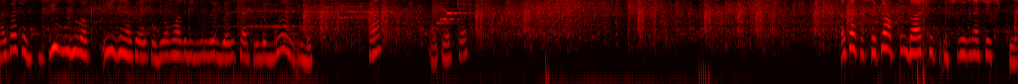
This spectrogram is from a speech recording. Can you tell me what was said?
Arkadaşlar bir vuruyor bak iyice arkadaşlar. Normalde biz bunları böyle sert vurabiliyor muyuz? Ha? Arkadaşlar. Arkadaşlar şaka yaptım daha çok içlerinden şey çıkıyor.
